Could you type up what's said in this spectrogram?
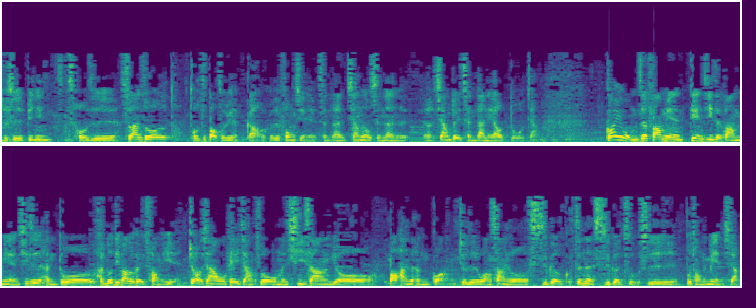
就是毕竟投资虽然说投资报酬率很高，可是风险也承担相对承担的呃相对承担的要多这样。关于我们这方面电机这方面，其实很多很多地方都可以创业。就好像我可以讲说，我们系上有包含的很广，就是网上有十个整整十个组是不同的面向，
